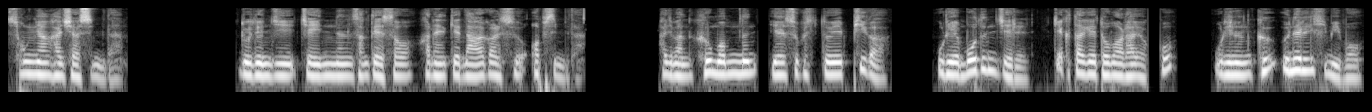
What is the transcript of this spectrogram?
속량하셨습니다. 누구든지 죄 있는 상태에서 하나님께 나아갈 수 없습니다. 하지만 흠없는 예수 그리스도의 피가 우리의 모든 죄를 깨끗하게 도말하였고 우리는 그 은혜를 힘입어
